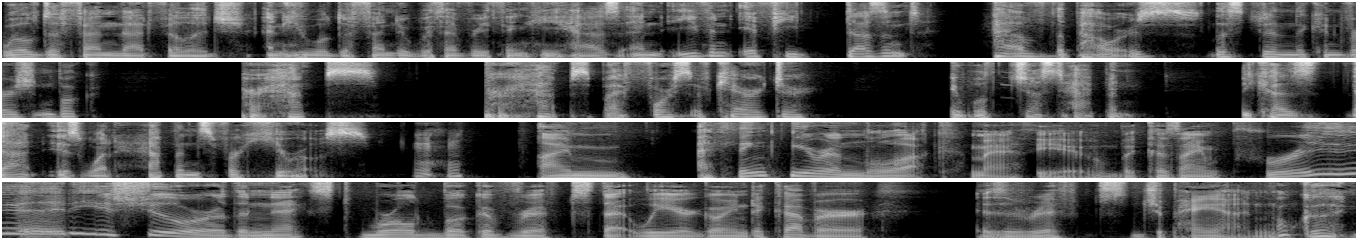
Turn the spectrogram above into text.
Will defend that village and he will defend it with everything he has. And even if he doesn't have the powers listed in the conversion book, perhaps, perhaps by force of character, it will just happen because that is what happens for heroes. Mm-hmm. I'm I think you're in luck, Matthew, because I'm pretty sure the next World Book of Rifts that we are going to cover is Rifts Japan. Oh, good.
